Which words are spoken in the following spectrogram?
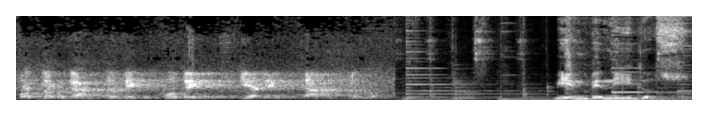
otorgándole poder y alentándolo. Bienvenidos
